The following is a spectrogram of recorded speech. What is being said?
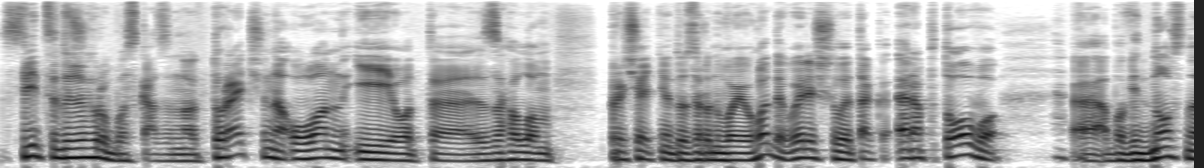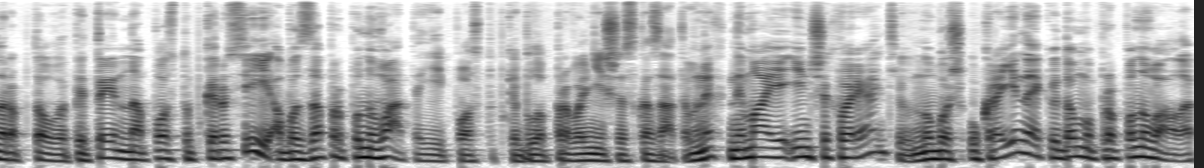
світ це дуже грубо сказано. Туреччина, ООН і от е, загалом причетні до зернової угоди вирішили так раптово е, або відносно раптово піти на поступки Росії або запропонувати їй поступки, було б правильніше сказати. В них немає інших варіантів. Ну бо ж Україна, як відомо, пропонувала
